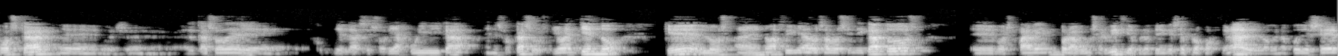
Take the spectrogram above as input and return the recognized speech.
Oscar, eh, eh, pues, eh, el caso de, la asesoría jurídica en esos casos. Yo entiendo que los no afiliados a los sindicatos pues paguen por algún servicio, pero tiene que ser proporcional. Lo que no puede ser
